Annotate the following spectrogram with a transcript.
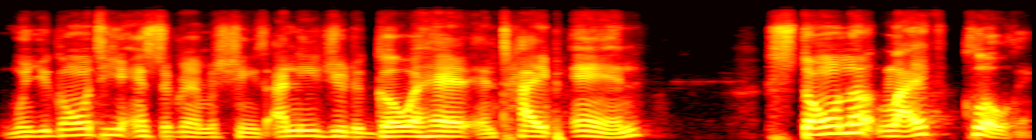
When you go into your Instagram machines, I need you to go ahead and type in Stoner Life Clothing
